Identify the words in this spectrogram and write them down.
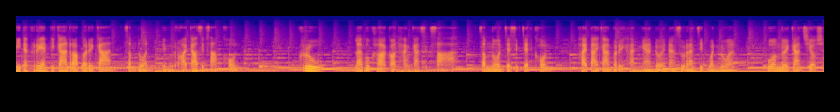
มีนักเรียนพิการรับบริการจำนวน 193 คน ครู และบุคลากรทางการศึกษาจำนวน 77 คน ภายใต้การบริหารงานโดยนางสุรันจิตวันนวลผู้อำนวยการเชี่ยวช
